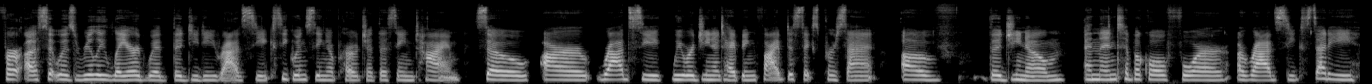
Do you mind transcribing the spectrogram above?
for us, it was really layered with the ddRADseq sequencing approach at the same time. So our RADseq, we were genotyping 5 to 6% of the genome. And then typical for a RADseq study,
